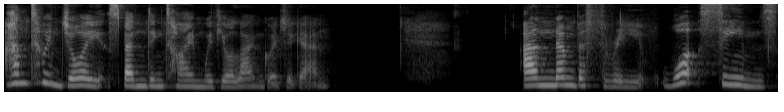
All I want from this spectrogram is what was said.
and to enjoy spending time with your language again. And number 3, what seems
